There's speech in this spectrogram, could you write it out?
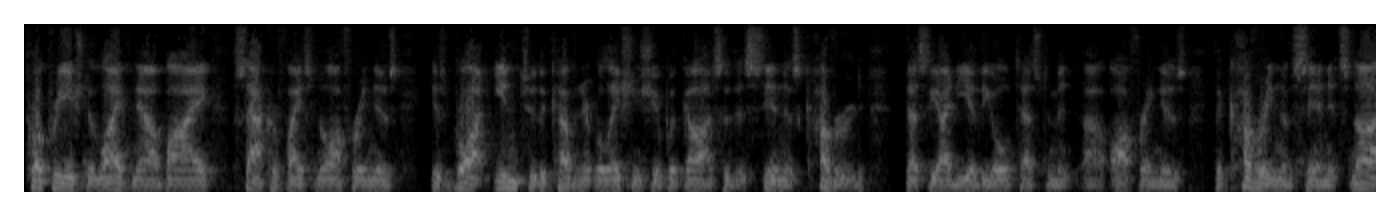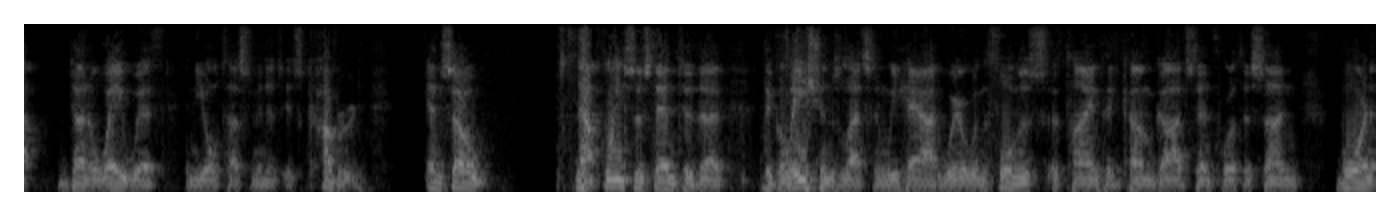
procreation of life now by sacrifice and offering is is brought into the covenant relationship with God so that sin is covered. That's the idea of the Old Testament uh, offering is the covering of sin. It's not done away with in the Old Testament. It's, it's covered. And so that points us then to the, the Galatians lesson we had, where when the fullness of time had come, God sent forth his Son, born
